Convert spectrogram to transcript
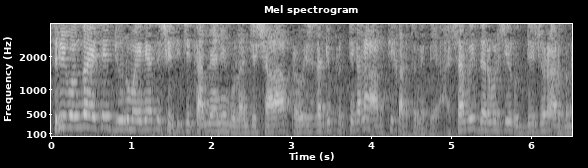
श्रीगोंदा येथे जून महिन्यात शेतीची कामे आणि मुलांची शाळा प्रवेशासाठी प्रत्येकाला आर्थिक अडचण येते. अशावेळी दरवर्षी Ruddheshwar urban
